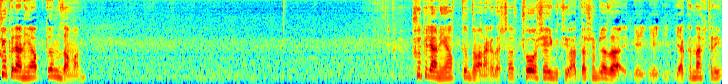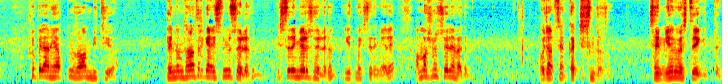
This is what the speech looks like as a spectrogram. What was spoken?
şu planı yaptığım zaman şu planı yaptığım zaman arkadaşlar çoğu şey bitiyor. Hatta şunu biraz daha yakınlaştırayım. Şu planı yaptığım zaman bitiyor. Kendimi tanıtırken ismimi söyledim. İstediğim yeri söyledim. Gitmek istediğim yere. Ama şunu söylemedim. Hocam sen kaç yaşındasın? Sen niye üniversiteye gittin?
